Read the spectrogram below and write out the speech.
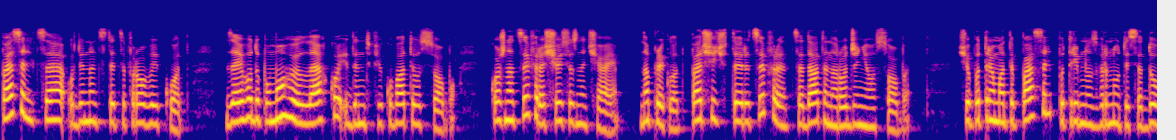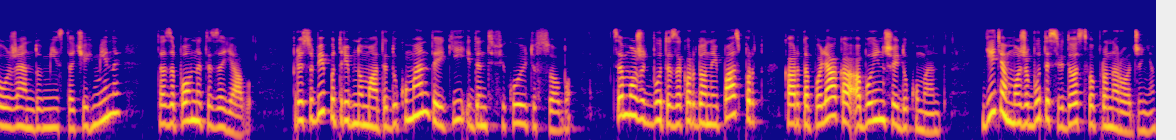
Песель це 11-цифровий код. За його допомогою легко ідентифікувати особу. Кожна цифра щось означає. Наприклад, перші чотири цифри це дата народження особи. Щоб отримати песель, потрібно звернутися до уженду міста чи гміни та заповнити заяву. При собі потрібно мати документи, які ідентифікують особу. Це можуть бути закордонний паспорт, карта поляка або інший документ. Дітям може бути свідоцтво про народження.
